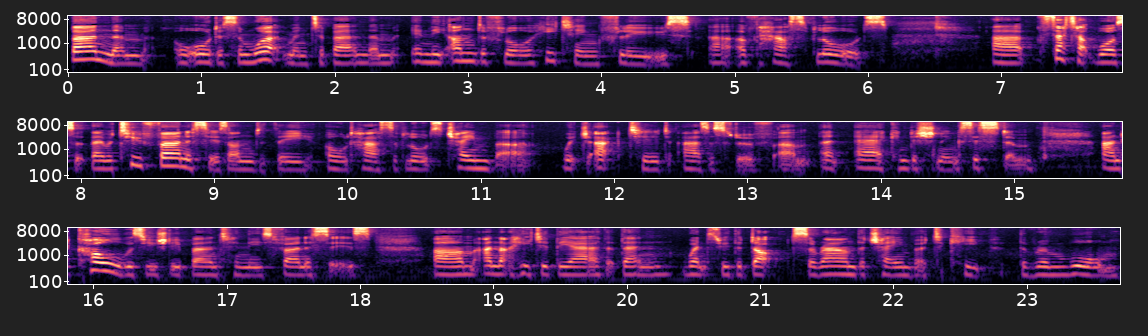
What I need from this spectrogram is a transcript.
burn them or order some workmen to burn them in the underfloor heating flues uh, of the House of Lords. Uh, the setup was that there were two furnaces under the old House of Lords chamber, which acted as a sort of um, an air conditioning system, and coal was usually burnt in these furnaces, um, and that heated the air that then went through the ducts around the chamber to keep the room warm.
